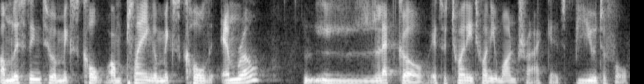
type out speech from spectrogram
I'm listening to a mix called I'm playing a mix called Emro. Let Go. It's a 2021 track. It's beautiful.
